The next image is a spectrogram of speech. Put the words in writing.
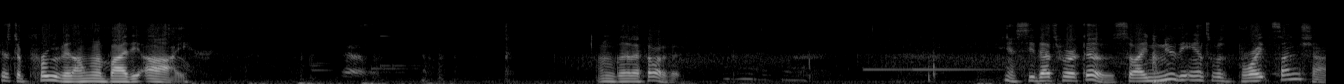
Just to prove it, I'm going to buy the I. I'm glad I thought of it. Yeah, see, that's where it goes. So I knew the answer was bright sunshine.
